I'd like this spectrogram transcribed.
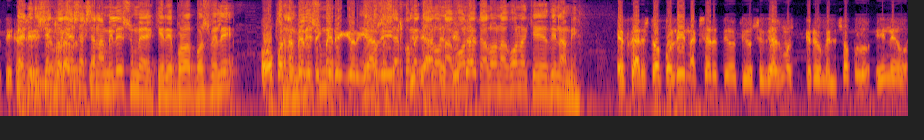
ότι είχα Μέχρι την τι εκλογές βράδυ- θα ξαναμιλήσουμε, κύριε Μπρο- Μπόσβελη. Όπως Ξαναμιλήσουμε. θέλετε, κύριε Γεωργιάδη, Εγώ σας εύχομαι στη καλόν διάθεσή αγώνα, σας. καλόν αγώνα και δύναμη. Ευχαριστώ πολύ. Να ξέρετε ότι ο συνδυασμός του κυρίου Μελισσόπουλου είναι ο-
